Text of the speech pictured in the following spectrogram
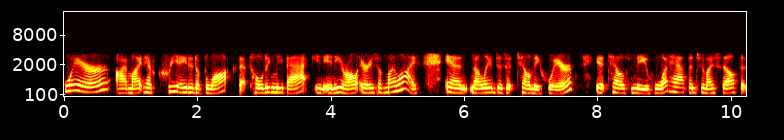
where I might have created a block that's holding me back in any or all areas of my life. And not only does it tell me where, it tells me what happened to myself that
